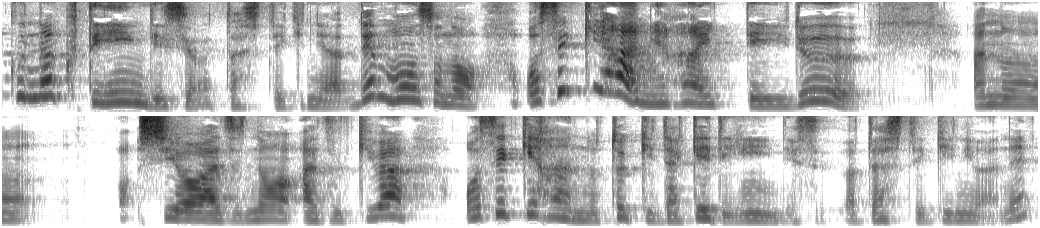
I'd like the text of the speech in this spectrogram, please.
甘くなくていいんですよ、私的には。でも、その、お赤飯に入っている、あの、塩味の小豆は、お赤飯の時だけでいいんです、私的にはね。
